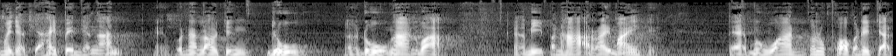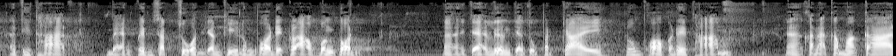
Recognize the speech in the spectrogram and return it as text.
ไม่อยากจะให้เป็นอย่างนั้นเพราะนั้นเราจึงอยู่ดูงานว่ามีปัญหาอะไรไหมแต่เมื่อวานก็หลวงพ่อก็ได้จัดอธิธาตแบ่งเป็นสัดส่วนอย่างที่หลวงพ่อได้กล่าวเบื้องต้นแต่เรื่องจตุปัจจัยหลวงพ่อก็ได้ถามคณะกรรมการ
